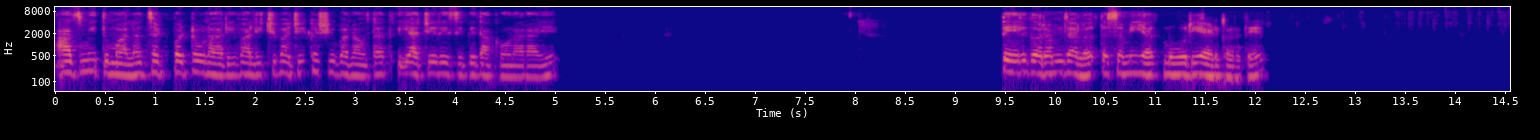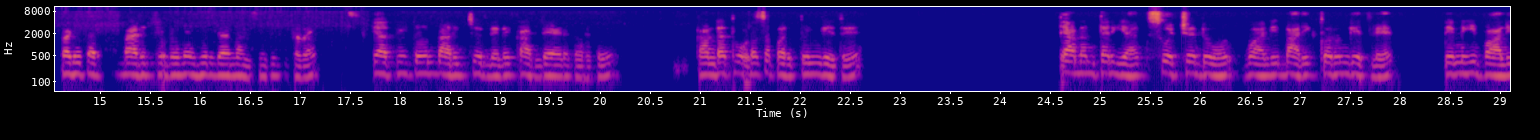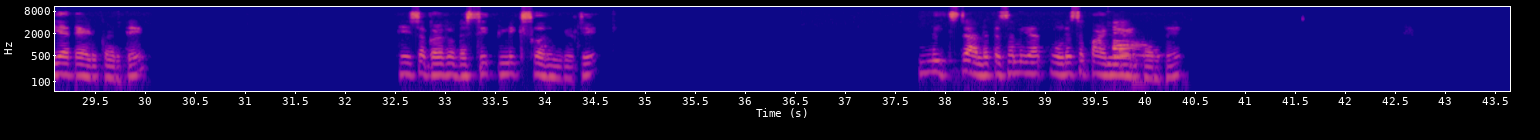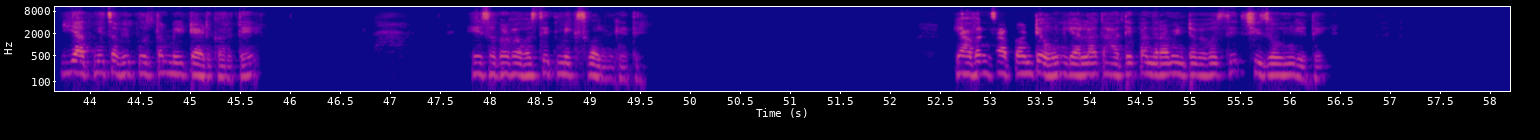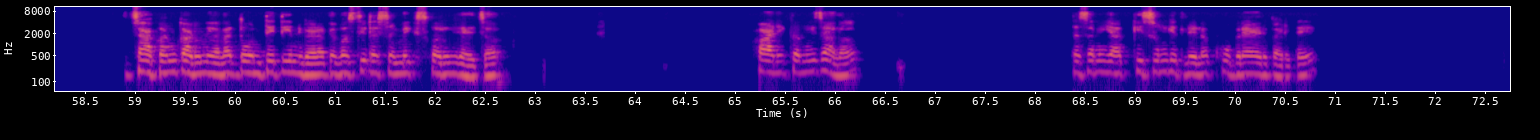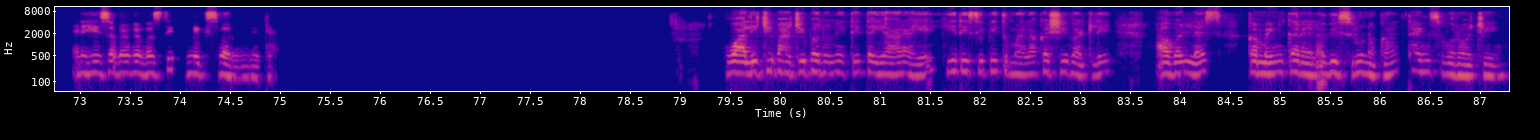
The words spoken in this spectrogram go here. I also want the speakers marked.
Speaker 1: आज मी तुम्हाला झटपट होणारी वालीची भाजी कशी बनवतात याची रेसिपी दाखवणार आहे. तेल गरम झालं तसं मी यात मोहरी ऍड करते. बारीक चिरलेले हिरव्या माणसाची तिकडे यात मी दोन बारीक चिरलेले कांदे ऍड करते. कांदा थोडासा परतून घेते. त्यानंतर यात स्वच्छ दोन वाली बारीक करून घेतले. ते मी ही वाली यात ऍड करते. हे सगळं व्यवस्थित मिक्स करून घेते. मिक्स झालं तसं मी यात थोडस पाणी ऍड करते. यात मी चवीपुरतं मीठ ऍड करते. हे सगळं व्यवस्थित मिक्स करून घेते. यावर झाकण ठेवून याला दहा ते पंधरा मिनिटं व्यवस्थित शिजवून घेते. झाकण काढून याला दोन ते तीन वेळा व्यवस्थित असं मिक्स करून घ्यायचं. पाणी कमी झालं. तसं मी यात किसून घेतलेलं खोबरं ऍड करते. आणि हे सगळं व्यवस्थित मिक्स करून घेते. वालीची भाजी बनवून इथे तयार आहे. ही रेसिपी तुम्हाला कशी वाटली आवडल्यास कमेंट करायला विसरू नका. Thanks for watching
